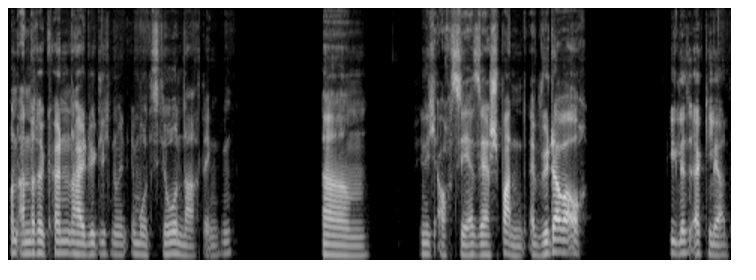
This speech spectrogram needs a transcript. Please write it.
und andere können halt wirklich nur in Emotionen nachdenken. Ähm, finde ich auch sehr, sehr spannend. Er würde aber auch vieles erklären.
